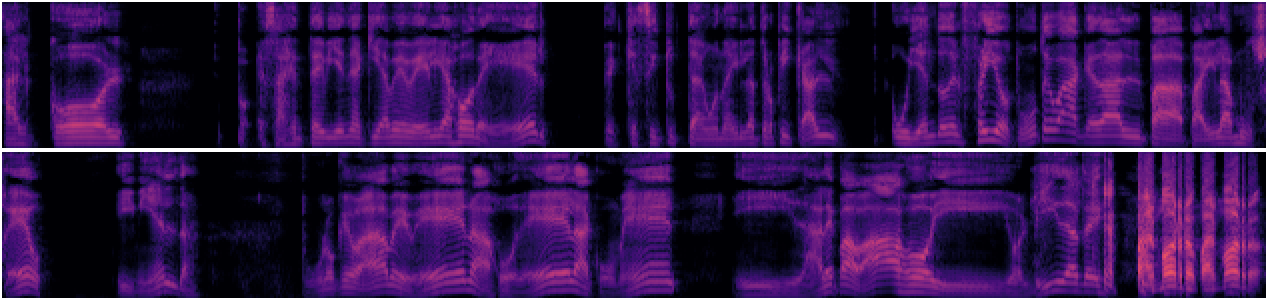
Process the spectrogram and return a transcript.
alcohol, esa gente viene aquí a beber y a joder. Es que si tú estás en una isla tropical huyendo del frío, tú no te vas a quedar para ir a museo y mierda. Tú lo que vas a beber, a joder, a comer y dale para abajo y olvídate. Pa'l morro, pa'l morro.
